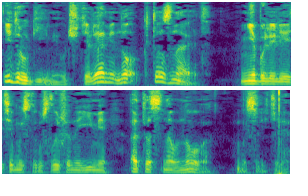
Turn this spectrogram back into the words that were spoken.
и другими учителями, но кто знает, не были ли эти мысли услышаны ими от основного мыслителя.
